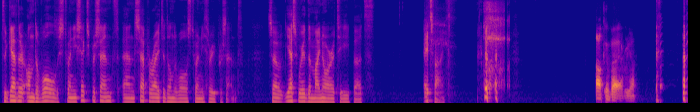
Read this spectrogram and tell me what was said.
Together on the wall is 26%, and separated on the wall is 23%. So, yes, we're the minority, but it's fine. I'll convert everyone.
